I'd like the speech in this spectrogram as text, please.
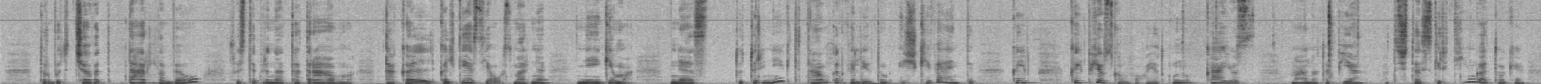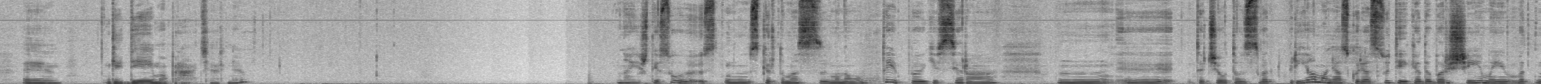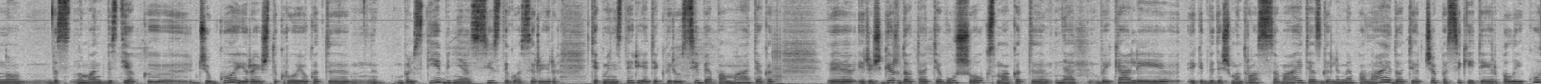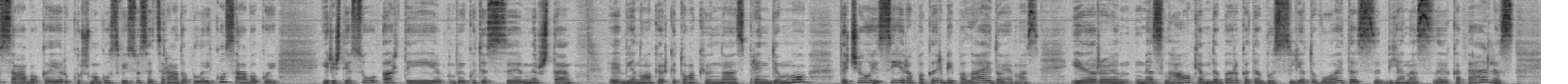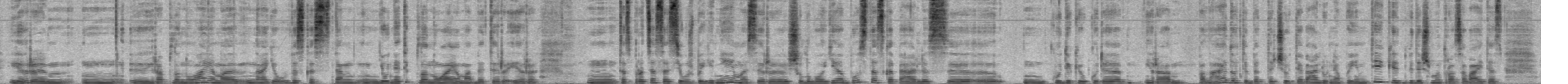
turbūt čia vat, dar labiau sustiprina tą traumą, tą kal, kalties jausmą ar ne, neigimą, nes tu turi neigti tam, kad galėtum išgyventi. Kaip, kaip jūs galvojat, nu, ką jūs manot apie vat, šitą skirtingą tokią e, gedėjimo pradžią, ar ne? Na, iš tiesų, skirtumas, manau, taip, jis yra. Mm, e, tačiau tos vat, priemonės, kurias suteikia dabar šeimai, vat, nu, vis, nu, man vis tiek e, džiugu yra iš tikrųjų, kad e, valstybinės įstaigos ir, ir tiek ministerija, tiek vyriausybė pamatė, kad ir išgirdo tą tėvų šauksmą, kad e, net vaikeliai iki 22 savaitės galimi palaidoti ir čia pasikeitė ir palaikų savoka, ir kur žmogaus vaisius atsirado palaikų savokui. Ir iš tiesų, ar tai vaikutis miršta e, vienokiu ar kitokiu na, sprendimu, tačiau jisai yra pagarbiai palaidojamas. Ir mes laukiam dabar, kada bus Lietuvoje tas vienas kapelis ir mm, yra planuojama, na jau viskas ten jau ne tik planuojama, bet ir, ir mm, tas procesas jau užbaiginėjimas ir Šiluvoje bus tas kapelis kūdikių, kurie yra palaidoti, bet tačiau tėvelių nepaimti iki 22 savaitės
